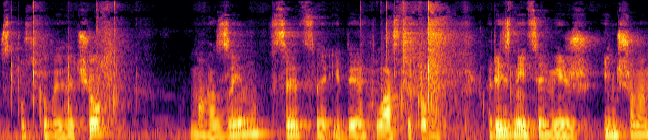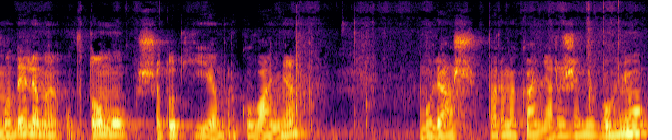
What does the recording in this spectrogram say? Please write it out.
спусковий гачок, магазин, все це іде пластикове. Різниця між іншими моделями в тому, що тут є маркування, муляж перемикання режимів вогню,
